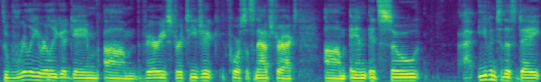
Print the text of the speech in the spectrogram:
It's a really really good game. Um, very strategic. Of course, it's an abstract, um, and it's so even to this day,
